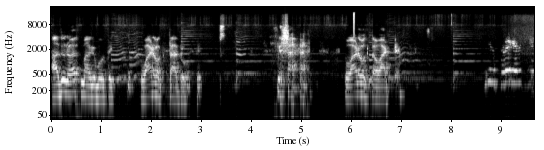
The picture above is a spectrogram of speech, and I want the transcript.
अजून हत मागे बहुतेक. वाट बघता तू. वाट बघता वाट. पुढे गेले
